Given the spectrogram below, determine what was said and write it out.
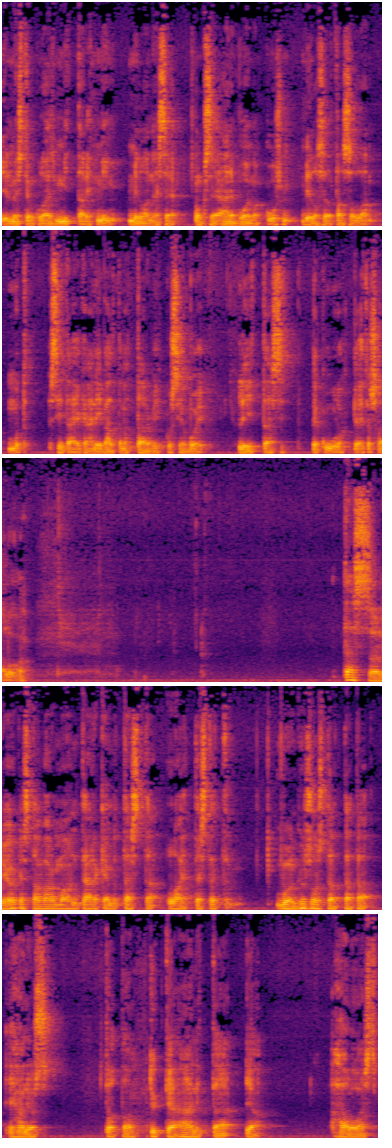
ilmeisesti jonkunlaiset mittarit, millainen se, onko se äänen voimakkuus millaisella tasolla, mutta sitä eikä ei välttämättä tarvitse, kun siihen voi liittää sitten kuulokkeet, jos haluaa. Tässä oli oikeastaan varmaan tärkeimmät tästä laitteesta, että voin kyllä tätä ihan jos tota, tykkää äänittää ja haluaisi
